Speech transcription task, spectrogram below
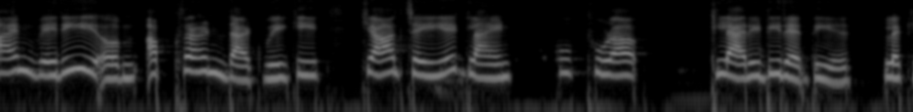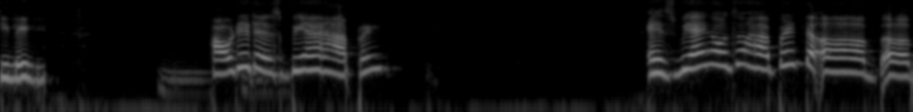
I am very upfront that way कि क्या चाहिए क्लाइंट को थोड़ा क्लैरिटी रहती है luckily how did S B I happen SBI also happened uh, uh,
